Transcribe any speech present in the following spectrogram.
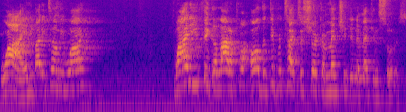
Why? Anybody tell me why? Why do you think a lot of all the different types of shirk are mentioned in the Meccan surahs?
